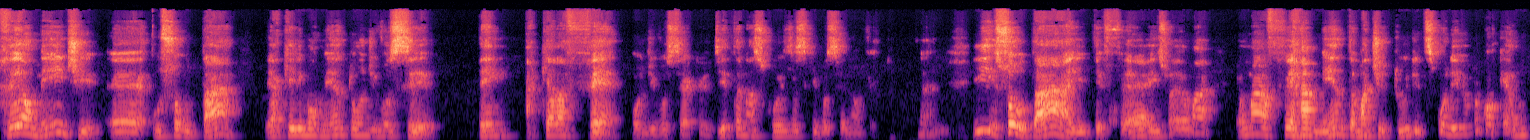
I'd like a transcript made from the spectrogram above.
realmente, é, o soltar é aquele momento onde você tem aquela fé, onde você acredita nas coisas que você não vê. Né? E soltar e ter fé, isso é uma, é uma ferramenta, uma atitude disponível para qualquer um,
